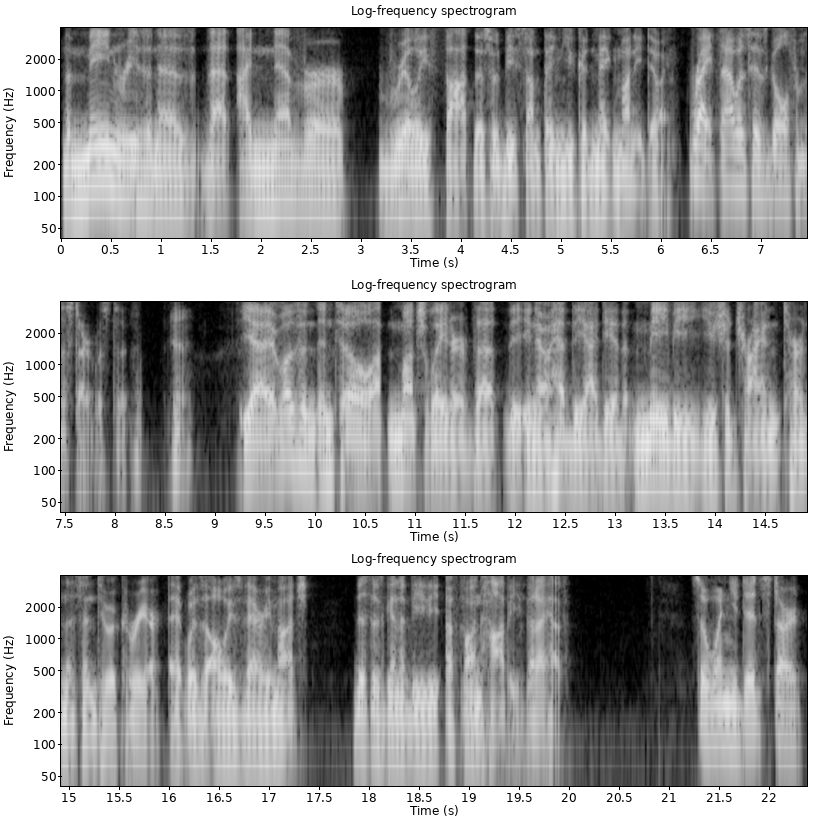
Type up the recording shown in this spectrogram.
The main reason is that I never really thought this would be something you could make money doing. Right, that was his goal from the start was to yeah. Yeah, it wasn't until much later that you know had the idea that maybe you should try and turn this into a career. It was always very much this is going to be a fun hobby that I have. So when you did start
